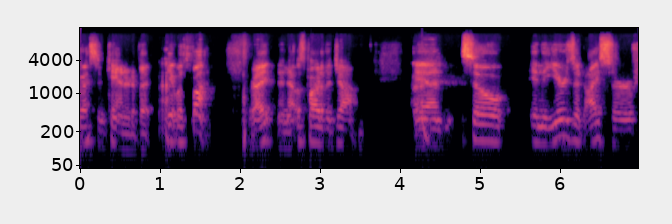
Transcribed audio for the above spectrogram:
U.S. and Canada, but it was fun, right? And that was part of the job. And so, in the years that I served,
